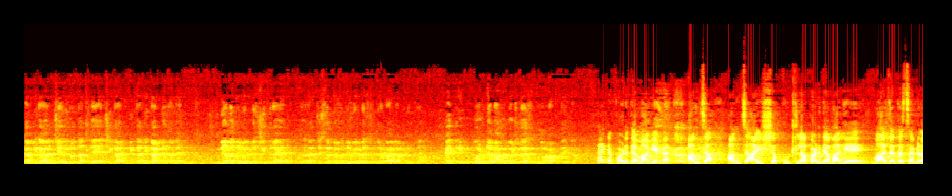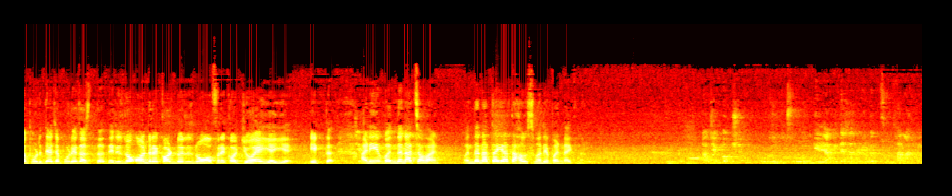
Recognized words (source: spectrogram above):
एकामेकांच्या विरोधातल्या याचिका निकाली काढण्यात आल्या. पुण्यामध्ये वेगळं चित्र आहे. राज्यसभेमध्ये वेगळं चित्र पाहायला मिळत. काहीतरी पडद्यामागं घडतंय असं तुम्हाला वाटतंय का? नाही ना पडद्यामागे काय? आमचं आमचं आयुष्य कुठलं पडद्यामागे आहे? माझं तर सगळं पडद्याच्या पुढेच असतं. There is no on record there is no off record जो आहे यही आहे. एक तर. आणि वंदना चव्हाण. वंदनाताई आता हाऊसमध्ये पण नाहीत ना जे पक्ष सोडून सोडून गेले आम्ही त्यांना भेटत सुद्धा नाही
